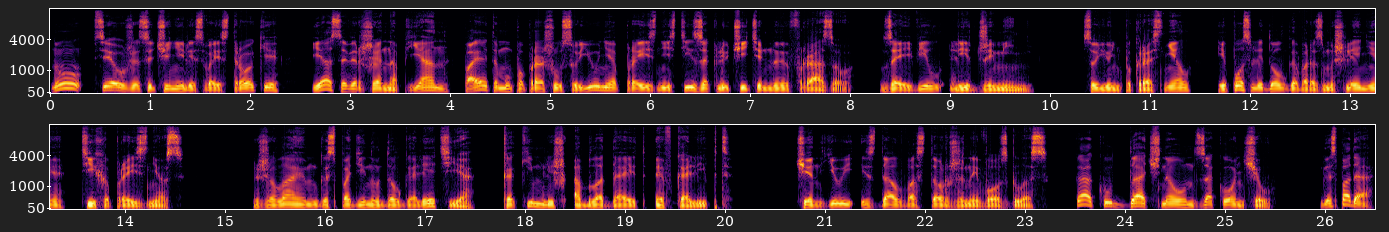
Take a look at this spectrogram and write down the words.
Ну, все уже сочинили свои строки, я совершенно пьян, поэтому попрошу Суюня произнести заключительную фразу», заявил Ли Джиминь. Суюнь покраснел и после долгого размышления тихо произнес. «Желаем господину долголетия, каким лишь обладает эвкалипт». Чен Юй издал восторженный возглас. «Как удачно он закончил! Господа,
